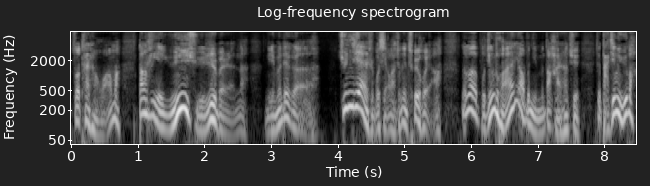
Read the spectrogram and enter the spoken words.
做太上皇嘛，当时也允许日本人呢，你们这个军舰是不行了，就给你摧毁啊。那么捕鲸船，要不你们到海上去就打鲸鱼吧，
